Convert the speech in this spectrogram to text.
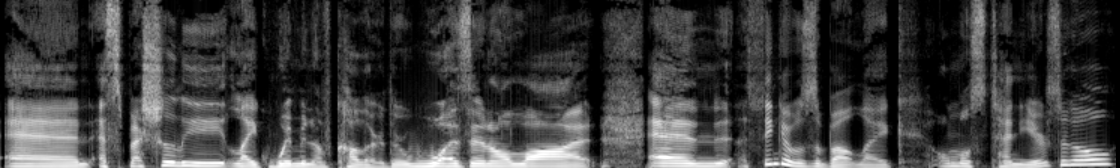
and especially like women of color. There wasn't a lot. And I think it was about like almost 10 years ago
